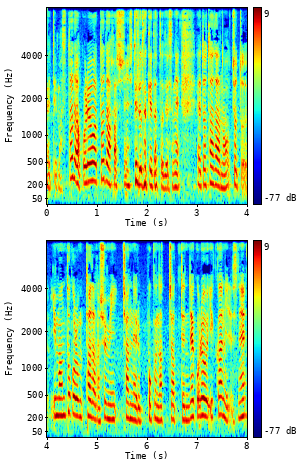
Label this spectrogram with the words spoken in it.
えています。ただこれはただ発信してるだけだとですね、えー、とただのちょっと今のところただの趣味チャンネルっぽくなっちゃってんでこれをいかにですね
